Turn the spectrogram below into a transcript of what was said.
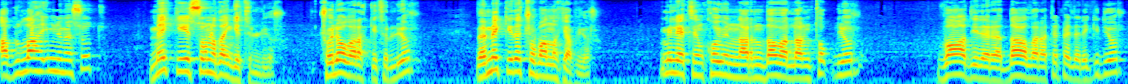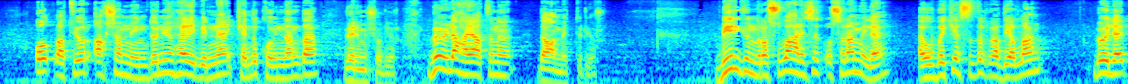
Abdullah İbni Mesud Mekke'ye sonradan getiriliyor. Köle olarak getiriliyor ve Mekke'de çobanlık yapıyor. Milletin koyunlarını, davarlarını topluyor. Vadilere, dağlara, tepelere gidiyor. Otlatıyor, akşamleyin dönüyor. Her birine kendi koyunlarını da vermiş oluyor. Böyle hayatını devam ettiriyor. Bir gün Resulullah Aleyhisselatü Vesselam ile Ebu Bekir Sıddık radıyallahu anh böyle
